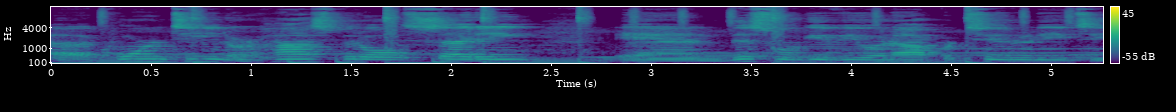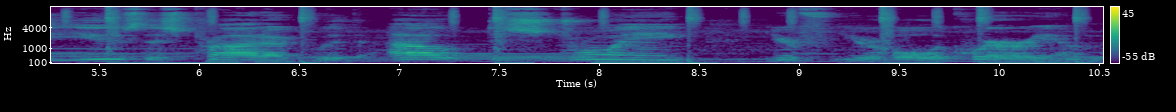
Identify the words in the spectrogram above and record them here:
uh, quarantine or hospital setting and this will give you an opportunity to use this product without destroying your, your whole aquarium.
